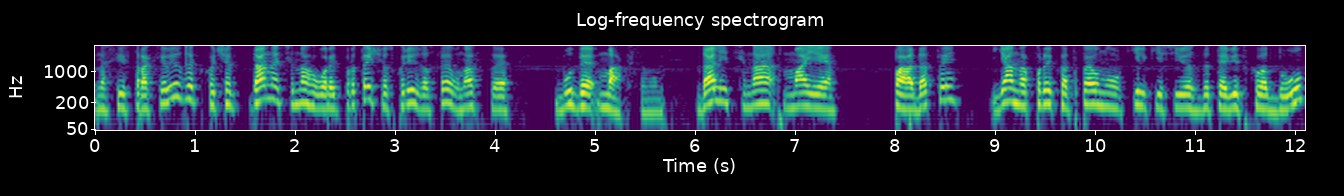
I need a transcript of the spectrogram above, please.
на свій страх і ризик. Хоча дана ціна говорить про те, що, скоріш за все, у нас це буде максимум. Далі ціна має падати. Я, наприклад, певну кількість USDT відкладу.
